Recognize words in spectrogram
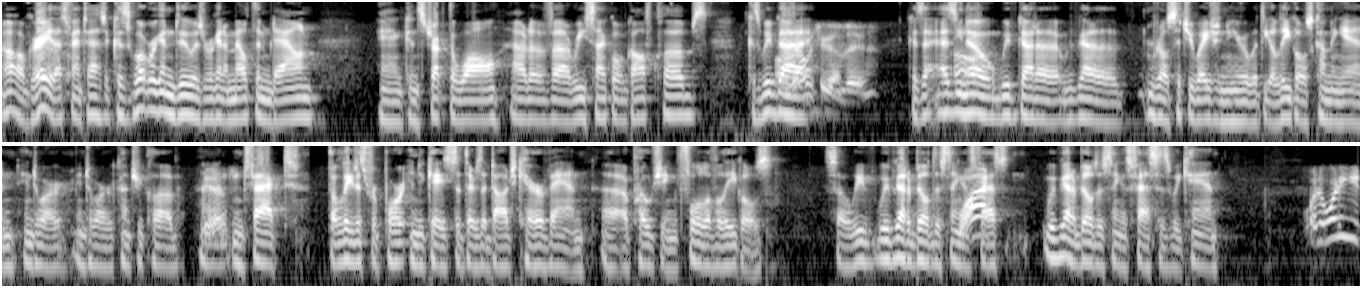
Oh, great! That's fantastic. Because what we're going to do is we're going to melt them down and construct the wall out of uh, recycled golf clubs. Because we've Oh, is that got what you're gonna do? Because as you Oh. know, we've got a we've got a real situation here with the illegals coming in into our into our country club. Uh, in fact, the latest report indicates that there's a Dodge Caravan uh, approaching, full of illegals. So we've we've got to build this thing What? as fast. We've got to build this thing as fast as we can. What, what do you?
